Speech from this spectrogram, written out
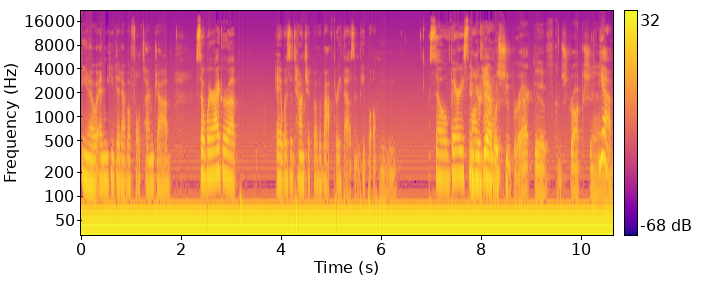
you know, and he did have a full time job. So where I grew up, it was a township of about 3,000 people. So very small And your town. dad was super active, construction. Yeah,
